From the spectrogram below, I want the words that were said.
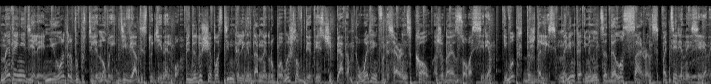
На этой неделе New Order выпустили новый, девятый студийный альбом. Предыдущая пластинка легендарной группы вышла в 2005-м «Waiting for the Siren's Call», ожидая зова сирен. И вот дождались. Новинка именуется «The Lost Sirens» — «Потерянные сирены».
